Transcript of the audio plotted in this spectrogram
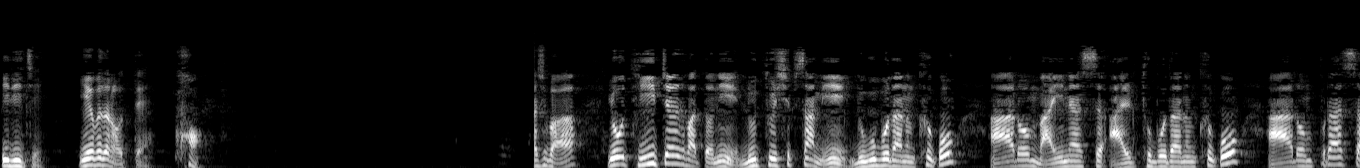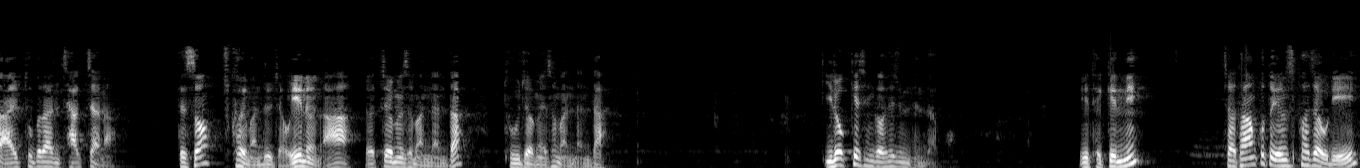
1이지. 얘보다는 어때? 커. 다시 봐. 요 D 입장에서 봤더니 루트 13이 누구보다는 크고 R1 마이너스 R2보다는 크고 R1 플러스 R2보다는 작잖아. 그래서 축하게 만들자고. 얘는 아, 몇 점에서 만난다? 두 점에서 만난다. 이렇게 생각을 해주면 된다고. 이해 됐겠니? 자, 다음 것도 연습하자, 우리.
